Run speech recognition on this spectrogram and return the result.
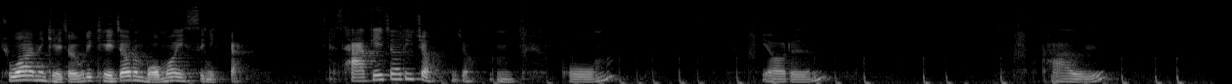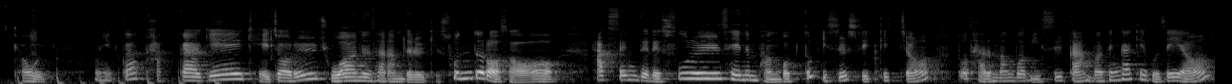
좋아하는 계절. 우리 계절은 뭐뭐 있으니까 사계절이죠. 그죠? 음, 봄, 여름, 가을, 겨울. 그러니까 각각의 계절을 좋아하는 사람들을 이렇게 손들어서 학생들의 수를 세는 방법도 있을 수 있겠죠. 또 다른 방법이 있을까 한번 생각해 보세요.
